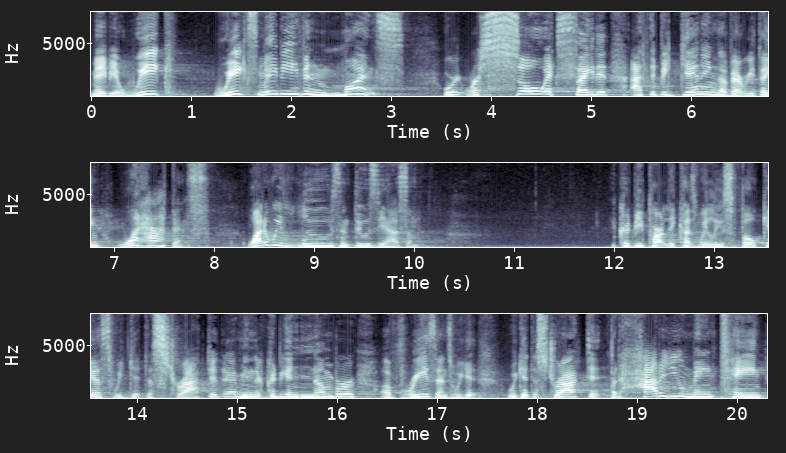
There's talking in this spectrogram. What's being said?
maybe a week, weeks, maybe even months. We're, we're so excited at the beginning of everything. What happens? Why do we lose enthusiasm? It could be partly because we lose focus, we get distracted. I mean, there could be a number of reasons we get, we get distracted. But how do you maintain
